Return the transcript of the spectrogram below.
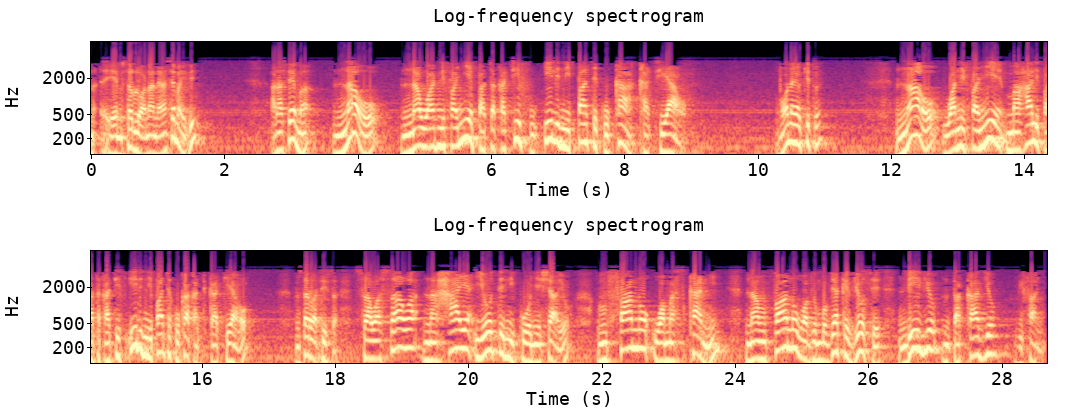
na e, mstari ule wa nane. Anasema hivi. Anasema nao na wanifanyie patakatifu ili nipate kukaa kati yao. Maona hiyo kitu eh? nao wanifanyie mahali patakatifu ili nipate kukaa katikati yao. Mstari wa tisa sawasawa na haya yote ni kuonyeshayo mfano wa maskani na mfano wa vyombo vyake vyote ndivyo mtakavyovifanya.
